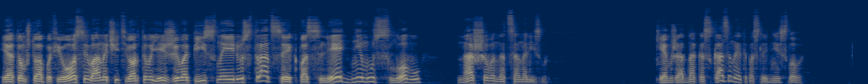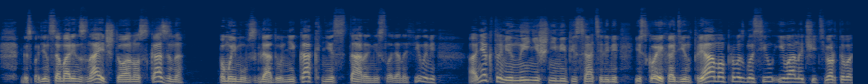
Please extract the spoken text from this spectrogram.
и о том, что апофеоз Ивана IV есть живописная иллюстрация к последнему слову нашего национализма. Кем же, однако, сказано это последнее слово? Господин Самарин знает, что оно сказано, по моему взгляду, никак не старыми славянофилами, а некоторыми нынешними писателями, из коих один прямо провозгласил Ивана IV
